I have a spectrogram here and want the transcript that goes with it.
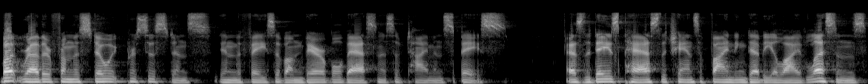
but rather from the stoic persistence in the face of unbearable vastness of time and space. As the days pass, the chance of finding Debbie alive lessens,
